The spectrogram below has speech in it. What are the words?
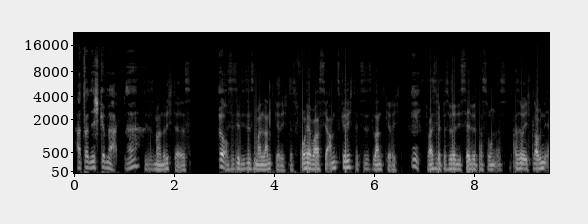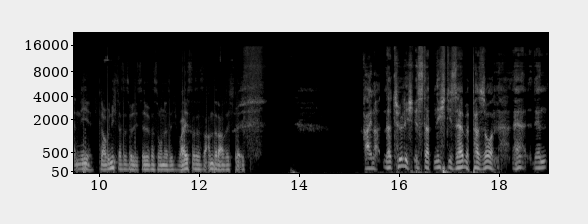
Hat er nicht gemerkt, ne? dieses Mal ein Richter ist. Ja. Das ist ja dieses Mal Landgericht. Das, vorher war es ja Amtsgericht, jetzt ist es Landgericht. Hm. Ich weiß nicht, ob das wieder dieselbe Person ist. Also ich glaube, nee, ich glaube nicht, dass es wieder dieselbe Person ist. Ich weiß, dass es ein anderer Richter ist. Rainer, natürlich ist das nicht dieselbe Person, ne? denn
